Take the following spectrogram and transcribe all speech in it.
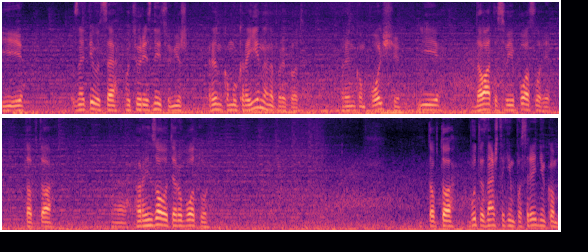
і знайти оце, оцю різницю між ринком України, наприклад, ринком Польщі і давати свої послуги. Тобто е, організовувати роботу. Тобто бути знаєш, таким посередником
